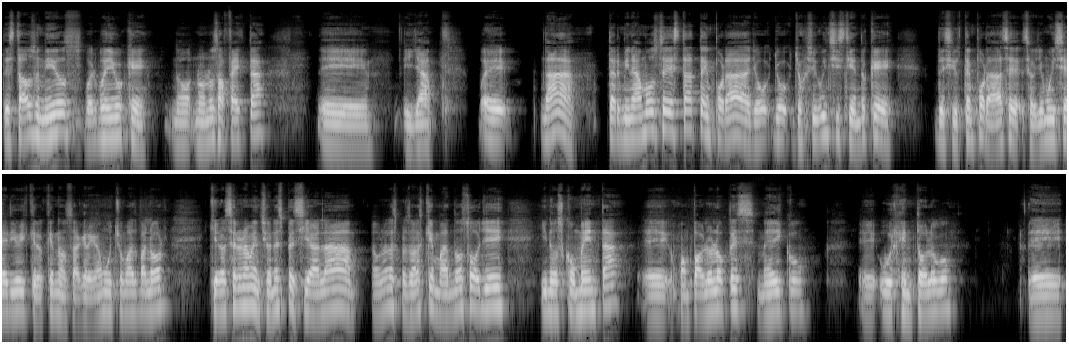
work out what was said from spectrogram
de Estados Unidos. Vuelvo y digo que no, no nos afecta. Eh, y ya. Eh, nada, terminamos esta temporada. Yo, yo, yo sigo insistiendo que decir temporada se, se, oye muy serio y creo que nos agrega mucho más valor. Quiero hacer una mención especial a, a una de las personas que más nos oye y nos comenta, eh, Juan Pablo López, médico, eh, urgentólogo. Eh,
